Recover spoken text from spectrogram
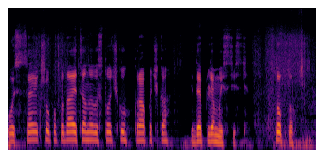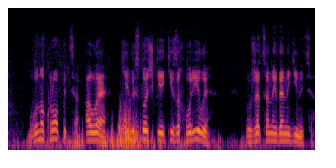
Ось це, якщо попадається на листочку крапочка, йде плямистість. Тобто воно кропиться, але ті листочки, які захворіли, вже це ніде не дінеться.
